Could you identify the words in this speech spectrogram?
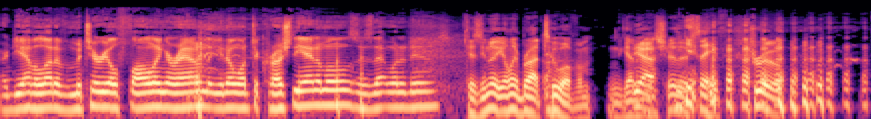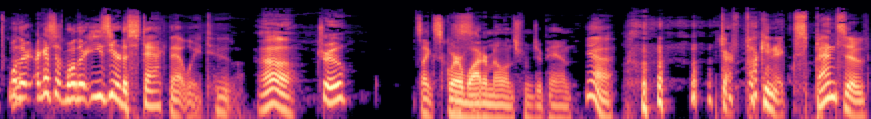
Or do you have a lot of material falling around that you don't want to crush the animals? Is that what it is? Because you know you only brought two of them. You got to Yeah. make sure they're Yeah. safe. True. well, they're, I guess well they're easier to stack that way too. Oh, true. It's like square watermelons from Japan. Yeah, they're fucking expensive.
